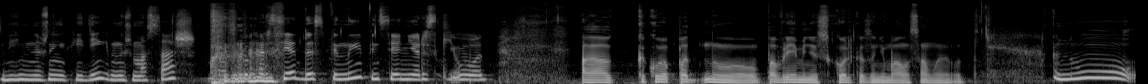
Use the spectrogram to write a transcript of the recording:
мне не нужны никакие деньги, мне нужен массаж, корсет для спины пенсионерский, вот. А какое по, ну, по времени сколько занимало самое вот... Ну,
